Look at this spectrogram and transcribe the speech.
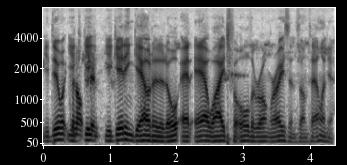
you do it. You, you, you're getting gelded at all at our age for all the wrong reasons. I'm telling you.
